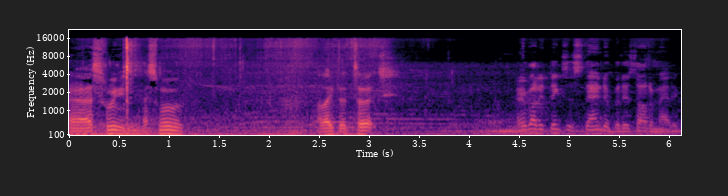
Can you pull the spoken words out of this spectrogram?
Yeah, that's sweet. That's smooth. I like the touch. Everybody thinks it's standard, but it's automatic.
